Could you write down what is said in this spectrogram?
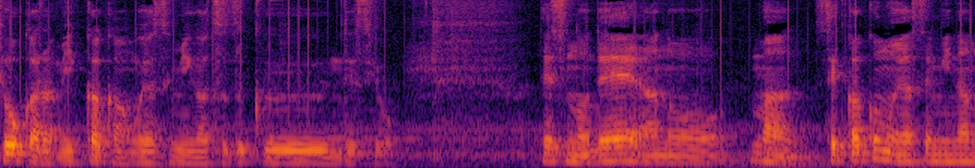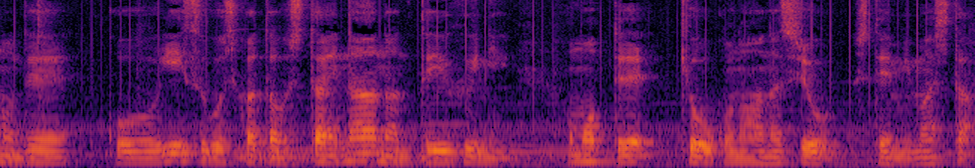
今日から3日間お休みが続くんですよ。ですのであの、まあ、せっかくのお休みなのでこういい過ごし方をしたいななんていうふうに思って今日この話をしてみました。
